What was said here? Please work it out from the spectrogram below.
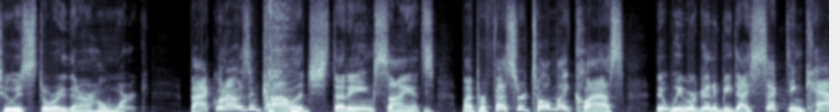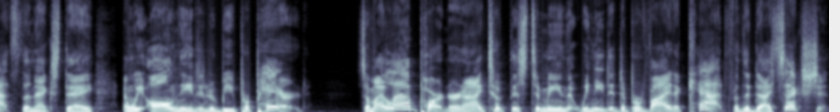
to his story than our homework. Back when I was in college studying science, my professor told my class that we were going to be dissecting cats the next day and we all needed to be prepared. So my lab partner and I took this to mean that we needed to provide a cat for the dissection.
